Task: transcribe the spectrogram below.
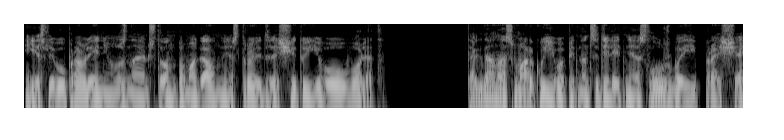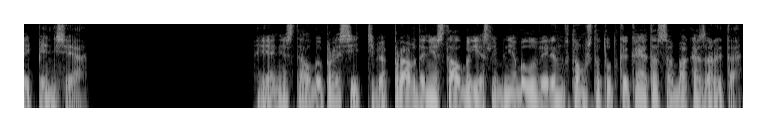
Если в управлении узнают, что он помогал мне строить защиту, его уволят. Тогда на смарку его пятнадцатилетняя служба и прощай пенсия. Я не стал бы просить тебя, правда, не стал бы, если бы не был уверен в том, что тут какая-то собака зарыта.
